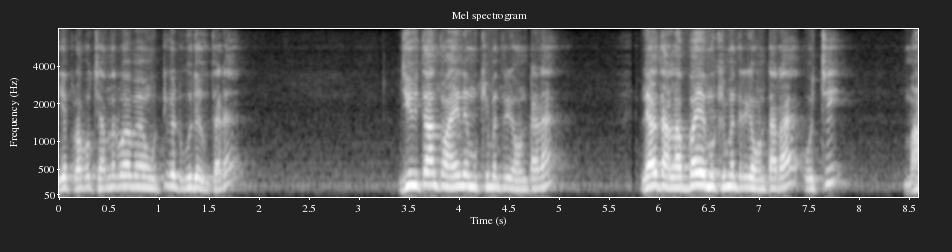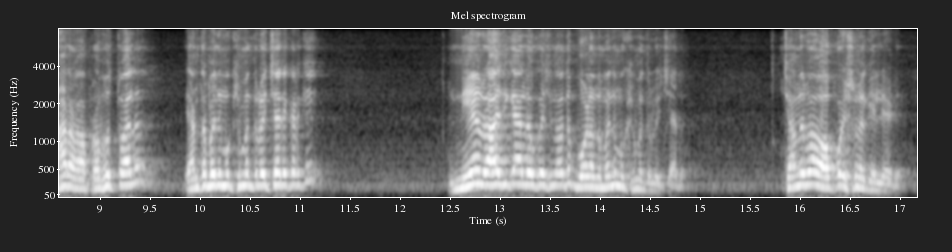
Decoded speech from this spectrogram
ఏ ప్రభు చంద్రబాబు ఏమో ఉట్టిగట్టు ఊరేగుతాడా? జీవితాంతం ఆయనే ముఖ్యమంత్రిగా ఉంటాడా? లేకపోతే వాళ్ళ అబ్బాయి ముఖ్యమంత్రిగా ఉంటారా? వచ్చి మారవా ప్రభుత్వాలు? ఎంతమంది ముఖ్యమంత్రులు వచ్చారు ఇక్కడికి? నేను రాజకీయాల్లోకి వచ్చిన తర్వాత మూడు మంది ముఖ్యమంత్రులు వచ్చారు. చంద్రబాబు అపోజిషన్లోకి వెళ్ళాడు.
